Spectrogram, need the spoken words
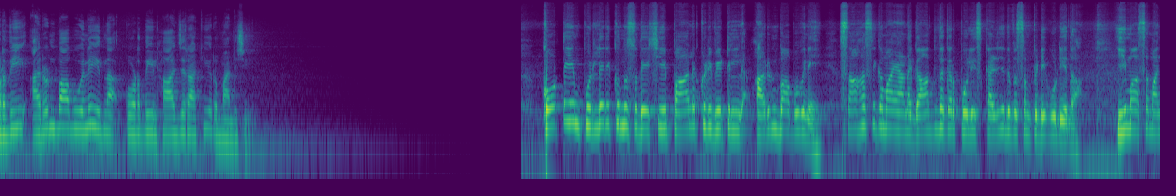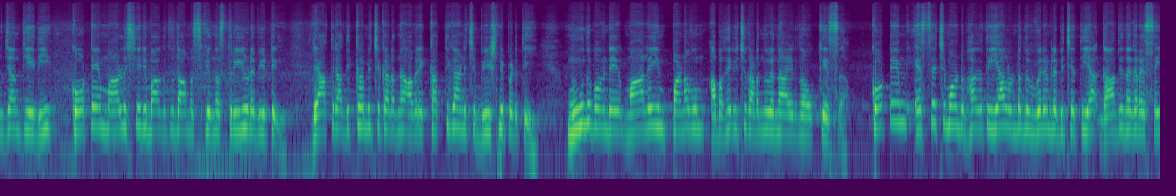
പ്രതി അരുൺ ബാബുവിനെ ഇന്ന് കോടതിയിൽ ഹാജരാക്കി റിമാൻഡ് ചെയ്യും. കോട്ടയം പുല്ലരിക്കുന്ന് സ്വദേശി പാലക്കുഴി വീട്ടിൽ അരുൺ ബാബുവിനെ സാഹസികമായാണ് ഗാന്ധിനഗർ പോലീസ് കഴിഞ്ഞ ദിവസം പിടികൂടിയത്. ഈ മാസം അഞ്ചാം തീയതി കോട്ടയം മാളുശ്ശേരി ഭാഗത്ത് താമസിക്കുന്ന സ്ത്രീയുടെ വീട്ടിൽ രാത്രി അതിക്രമിച്ച് കടന്ന് അവരെ കത്തി കാണിച്ച് ഭീഷണിപ്പെടുത്തി മൂന്ന് പവന്റെ മാലയും പണവും അപഹരിച്ചു കടന്നുവെന്നായിരുന്നു case. Kottayam S H mount ഭാഗത്ത് ഇയാളുണ്ടെന്ന് വിവരം ലഭിച്ചെത്തിയ ഗാന്ധിനഗർ എസ് ഐ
